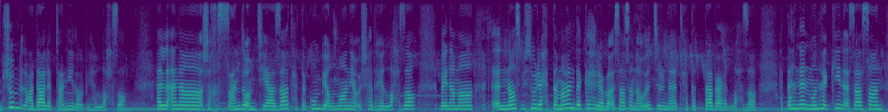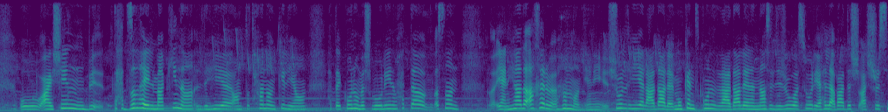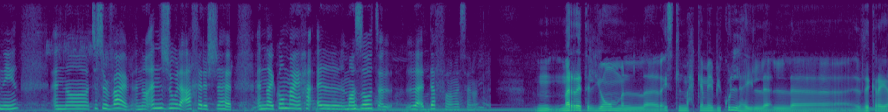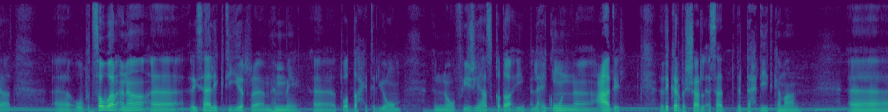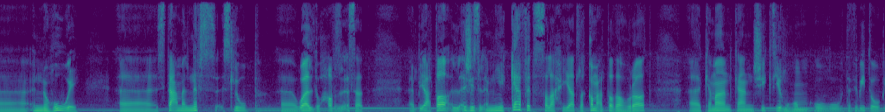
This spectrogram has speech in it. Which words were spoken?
شو العدالة بتعني له بهاللحظة؟ هل أنا شخص عنده امتيازات حتى أكون بألمانيا وأشهد هاي اللحظة بينما الناس بسوريا حتى ما عندها كهرباء أساسا أو إنترنت حتى تتابع اللحظة حتى هن منهكين أساسا وعايشين تحت ظل هاي الماكينة اللي هي عم تطحنهم كل يوم حتى يكونوا مشغولين وحتى أصلا يعني هذا آخر همهم. يعني شو اللي هي العدالة؟ ممكن تكون العدالة للناس اللي جوا سوريا هلأ بعد عشر سنين. إنه to survive إنه أنجو لآخر الشهر إنه يكون معي حق المازوت للدفا مثلا. مرت اليوم رئيسة المحكمة بكل هي الذكريات. وبتصور أنا رسالة كتير مهمة توضحت اليوم أنه في جهاز قضائي رح يكون عادل. ذكر بشار الأسد بالتحديد كمان. أنه هو استعمل نفس أسلوب والده حافظ الأسد بإعطاء الأجهزة الأمنية كافة الصلاحيات لقمع التظاهرات آه كمان كان شيء كثير مهم وتثبيته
